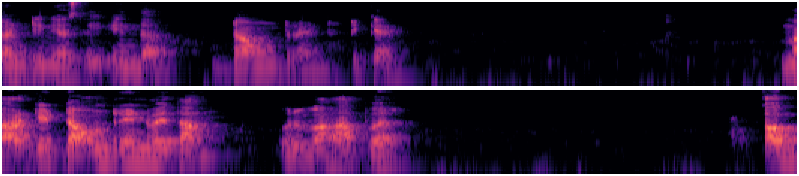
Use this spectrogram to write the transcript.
continuously in the downtrend ठीक है मार्केट डाउन ट्रेंड में था और वहाँ पर अब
